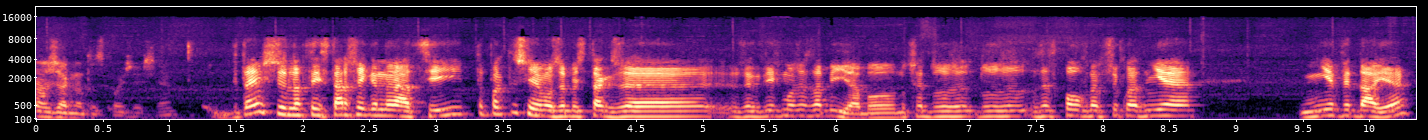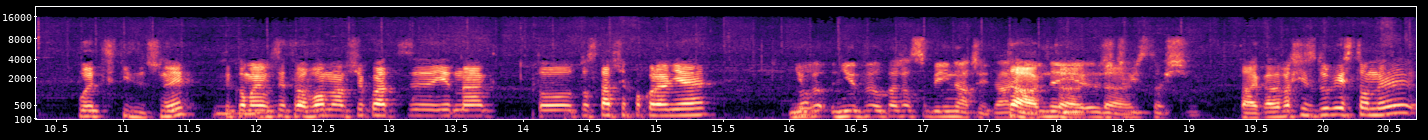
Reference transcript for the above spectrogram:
Zależy jak na to spojrzeć, nie? Wydaje mi się, że dla tej starszej generacji to faktycznie może być tak, że, że gdzieś może zabija, bo na przykład dużo, dużo zespołów na przykład nie, nie wydaje płyt fizycznych, tylko Mhm. mają cyfrową, na przykład y, jednak to, to starsze pokolenie, Nie, No. wy- nie wyobraża sobie inaczej, tak? Tak, Innej tak, e, tak. rzeczywistości. tak, ale właśnie z drugiej strony y,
